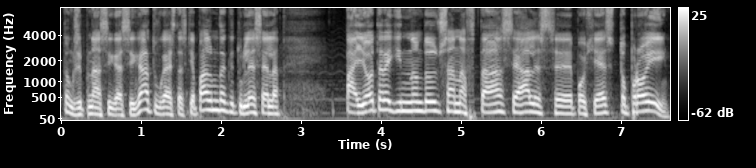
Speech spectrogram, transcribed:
τον ξυπνά σιγά σιγά, του βγάζει τα σκεπάσματα και του λες, έλα. Παλιότερα γίνονταν αυτά σε άλλες εποχές το πρωί,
